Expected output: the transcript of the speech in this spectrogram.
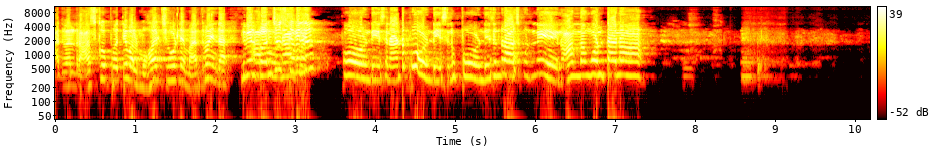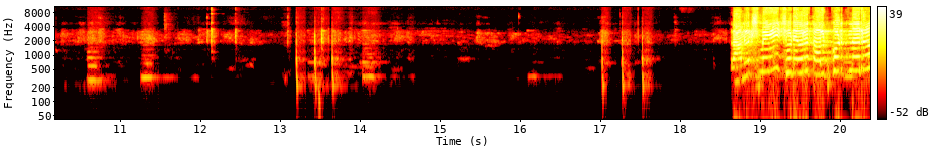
అది వాళ్ళు రాసుకోకపోతే వాళ్ళ మొహాలు చూడలేము. అర్థమైందా? నువ్వు వెళ్ళు. పోండీసిన అంటే పోండీసిన పోండీసిన రాసుకుంటే నేను అందంగా ఉంటాను? రామలక్ష్మి చూడు ఎవరో తలుపు కొడుతున్నారు.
